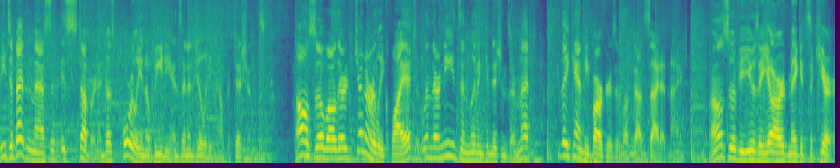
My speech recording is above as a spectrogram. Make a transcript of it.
The Tibetan Mastiff is stubborn and does poorly in obedience and agility competitions. Also, while they're generally quiet, when their needs and living conditions are met, they can be barkers if left outside at night. Also, if you use a yard, make it secure.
